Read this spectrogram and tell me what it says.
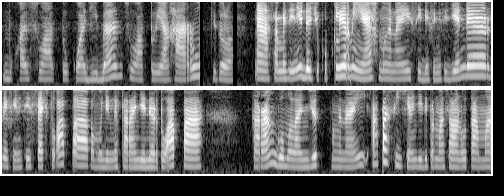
bukan suatu kewajiban suatu yang harus gitu loh Nah, sampai sini udah cukup clear nih ya mengenai si definisi gender, definisi seks itu apa, kemudian kesetaraan gender itu apa. Sekarang gue mau lanjut mengenai apa sih yang jadi permasalahan utama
